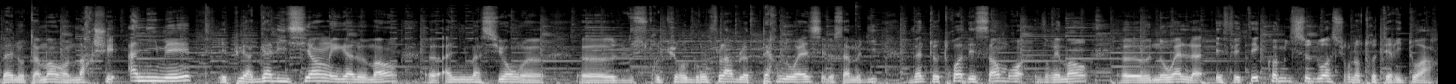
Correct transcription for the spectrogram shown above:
ben, notamment un marché animé. Et puis à Galician également, animation euh, structure gonflable Père Noël, c'est le samedi 23 décembre. Vraiment, euh, Noël est fêté comme il se doit sur notre territoire.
